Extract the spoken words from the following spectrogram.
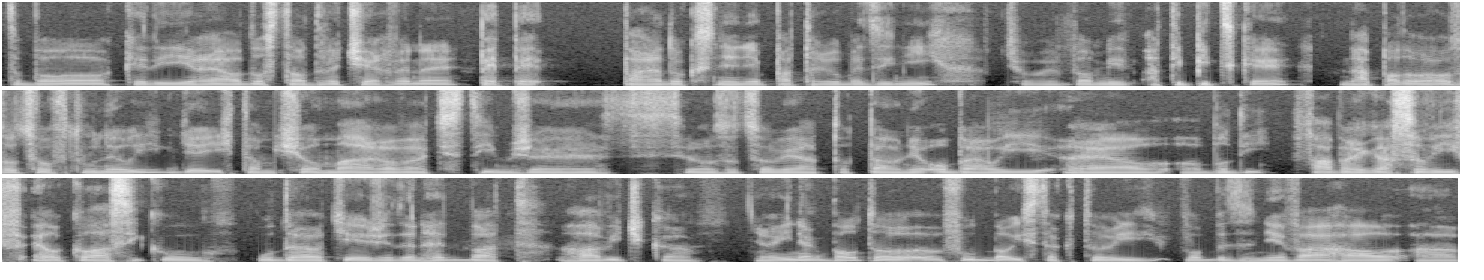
to bolo, kedy Real dostal dve červené. Pepe paradoxne nepatril medzi nich, čo je veľmi atypické. Napadol rozhodcov v tuneli, kde ich tam išiel márovať s tým, že rozhodcovia totálne obrali Real body. Fabregasovi v El Clasiku udral tiež jeden headbutt, hlavička. Inak bol to futbalista, ktorý vôbec neváhal a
